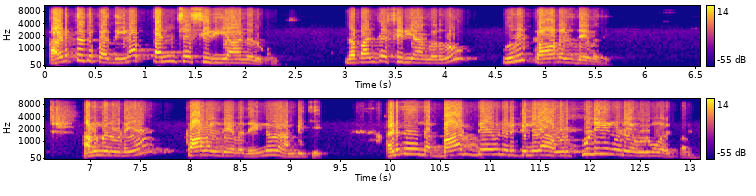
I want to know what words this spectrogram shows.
அடுத்தது பாத்தீங்கன்னா பஞ்சசிரியான்னு இருக்கும். இந்த பஞ்சசிரியாங்கிறதும் ஒரு காவல் தேவதை. அவங்களுடைய காவல் தேவதைன்னு நம்பிக்கை. அடுத்தது இந்த பாக்தேவ்னு இருக்கு இல்லையா ஒரு புலியினுடைய உருவம் இருக்கு பாருங்க.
